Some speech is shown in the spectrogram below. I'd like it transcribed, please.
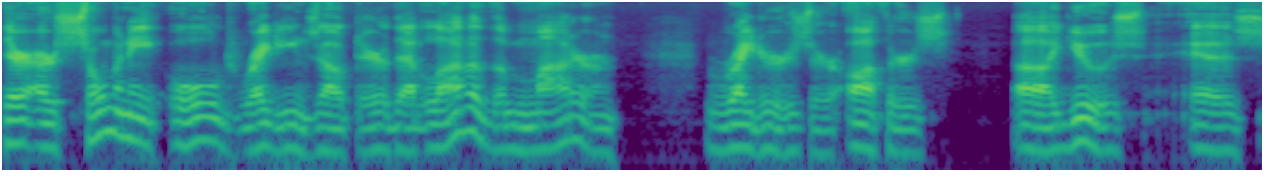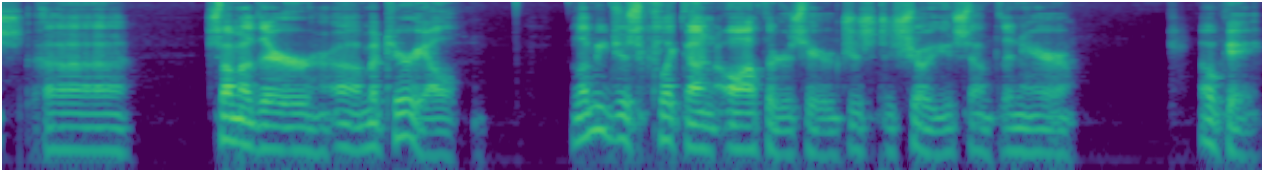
there are so many old writings out there that a lot of the modern writers or authors uh, use as uh, some of their uh, material. Let me just click on authors here just to show you something here. Okay,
